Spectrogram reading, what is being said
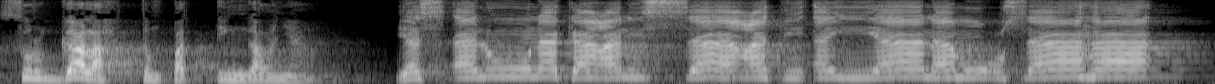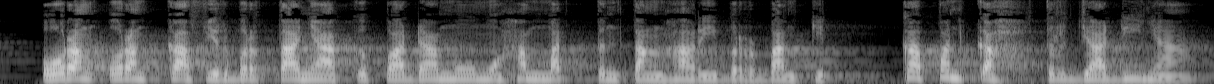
surgalah tempat tinggalnya. يسألونك عن الساعة أيان مرساها Orang-orang kafir bertanya kepadamu Muhammad tentang hari berbangkit. Kapankah terjadinya?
